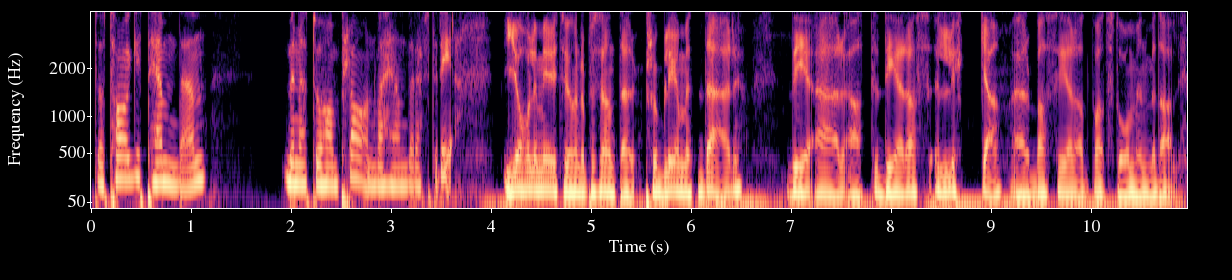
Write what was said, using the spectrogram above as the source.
du har tagit hem den, men att du har en plan, vad händer efter det? Jag håller med dig till 100% där. Problemet där, det är att deras lycka är baserad på att stå med en medalj.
